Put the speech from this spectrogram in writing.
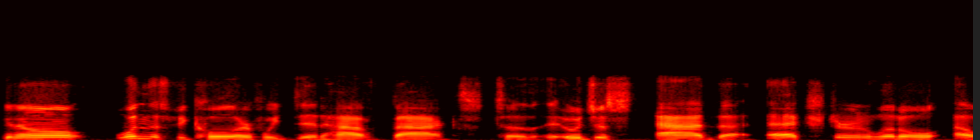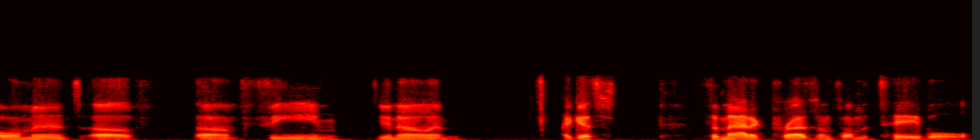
you know wouldn't this be cooler if we did have backs to it would just add that extra little element of um, theme you know and i guess thematic presence on the table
